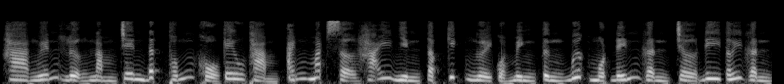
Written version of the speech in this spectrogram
Hà Nguyễn Lượng nằm trên đất thống khổ kêu thảm, ánh mắt sợ hãi nhìn tập kích người của mình từng bước một đến gần chờ đi tới gần,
